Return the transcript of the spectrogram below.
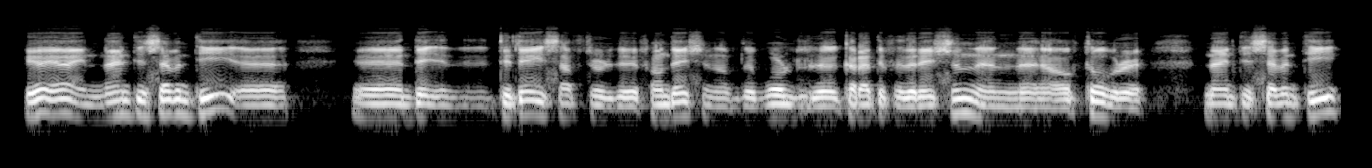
Yeah, yeah, in 1970, uh, uh, the, the, days after the foundation of the World uh, Karate Federation in uh, October 1970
